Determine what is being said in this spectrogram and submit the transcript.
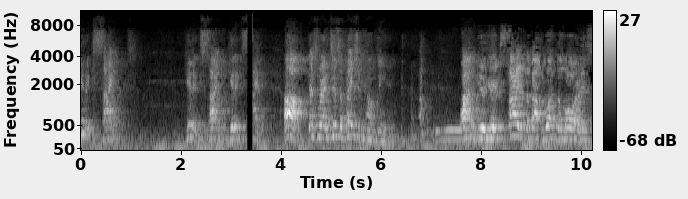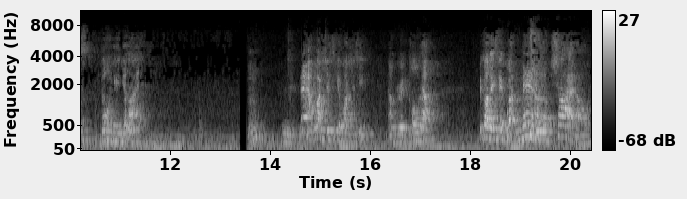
Get excited. Get excited. Get excited. Ah, that's where anticipation comes in. Why? You're, you're excited about what the Lord is doing in your life. Hmm? Now, watch this here, watch this here. I'm ready to close out. Because they said, What manner of child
